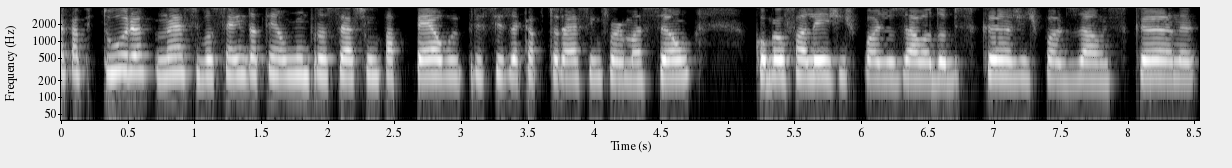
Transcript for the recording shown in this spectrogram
a captura, né? Se você ainda tem algum processo em papel e precisa capturar essa informação, como eu falei, a gente pode usar o Adobe Scan, a gente pode usar um scanner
